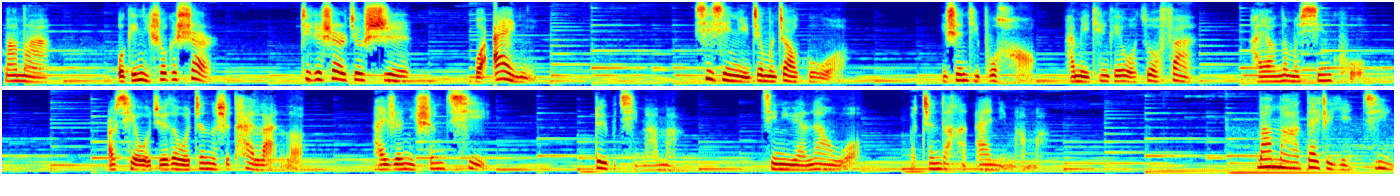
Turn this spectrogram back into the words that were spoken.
妈妈。”我给你说个事儿，这个事儿就是我爱你。谢谢你这么照顾我，你身体不好，还每天给我做饭，还要那么辛苦。而且我觉得我真的是太懒了，还惹你生气。对不起，妈妈，请你原谅我，我真的很爱你，妈妈。妈妈戴着眼镜，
